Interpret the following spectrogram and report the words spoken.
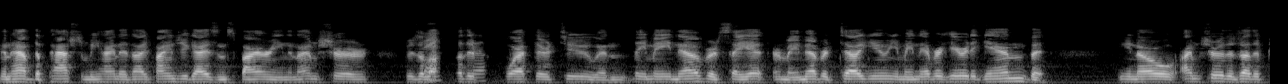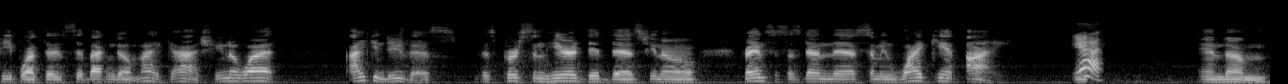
and have the passion behind it. I find you guys inspiring and I'm sure there's a lot of other you. people out there too and they may never say it or may never tell you, you may never hear it again, but you know, I'm sure there's other people out there sit back and go, My gosh, you know what? I can do this. This person here did this, you know, Frances has done this. I mean, why can't I? yeah, And um,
